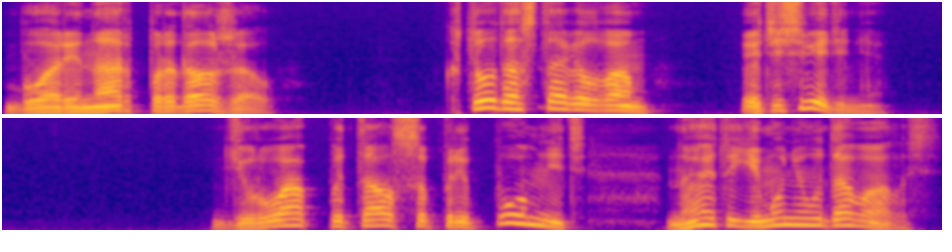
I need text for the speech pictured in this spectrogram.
Буаринар продолжал. «Кто доставил вам эти сведения?» Дюруа пытался припомнить, но это ему не удавалось.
